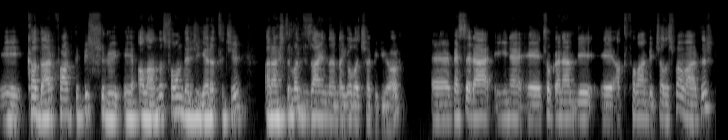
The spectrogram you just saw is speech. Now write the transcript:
eee, kadar farklı bir sürü, eee, alanda son derece yaratıcı araştırma dizaynlarına yol açabiliyor. Eee, mesela yine, eee, çok önemli, eee, atıf olan bir çalışma vardır.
